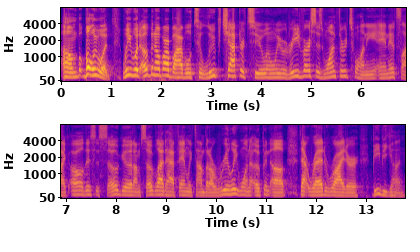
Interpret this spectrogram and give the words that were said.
Um, but, but we would. We would open up our Bible to Luke chapter 2 and we would read verses 1 through 20. And it's like, oh, this is so good. I'm so glad to have family time. But I really want to open up that Red Ryder BB gun.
